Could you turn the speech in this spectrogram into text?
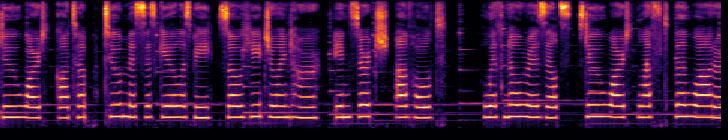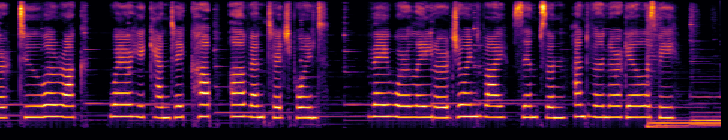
Stewart got up to Mrs. Gillespie, so he joined her in search of Holt. With no results, Stewart left the water to a rock where he can take up a vantage point. They were later joined by Simpson and Vinner Gillespie.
